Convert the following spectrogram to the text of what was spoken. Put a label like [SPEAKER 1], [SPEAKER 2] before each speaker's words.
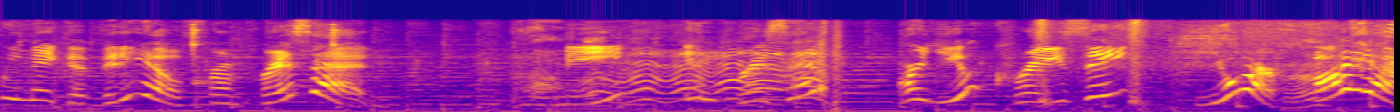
[SPEAKER 1] we make a video from prison? Me? In prison? Are you crazy? You're fired!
